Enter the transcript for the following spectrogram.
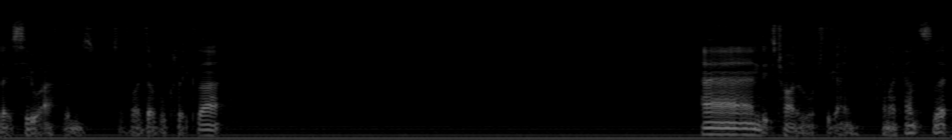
let's see what happens. So if I double click that. And it's trying to launch the game can I cancel it?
